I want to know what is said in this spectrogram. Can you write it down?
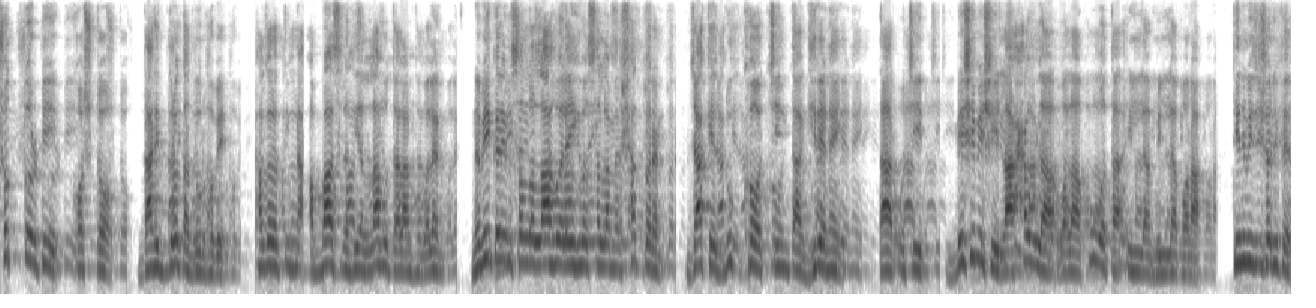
সত্তরটি কষ্ট দারিদ্রতা দূর হবে। হজরত ইবনা আব্বাস রাদি আল্লাহ বলেন নবী করিম সাল্লাহ আলহি সাত করেন যাকে দুঃখ চিন্তা ঘিরে নেই। তার উচিত বেশি বেশি লা হাওলা ওয়ালা ইল্লা পড়া। তিরমিজি শরীফের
